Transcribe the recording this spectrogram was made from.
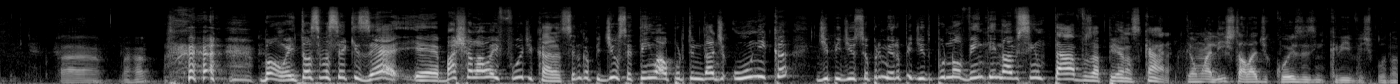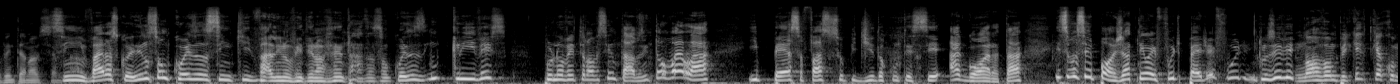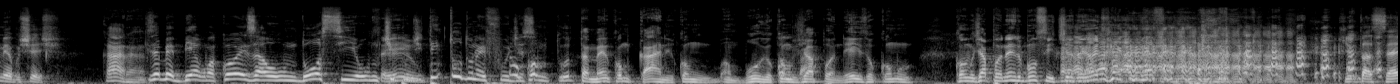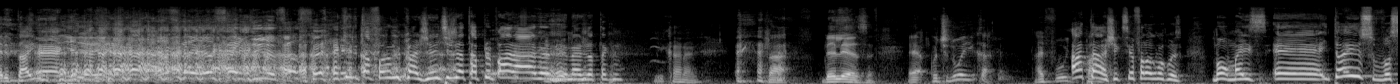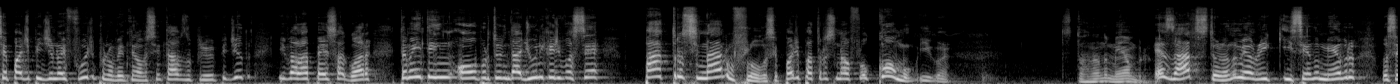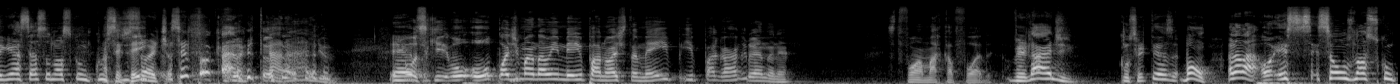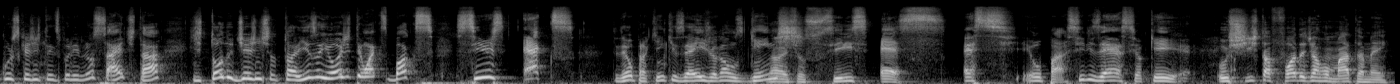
Ah. Bom, então se você quiser, é, baixa lá o iFood, cara. Você nunca pediu? Você tem a oportunidade única de pedir o seu primeiro pedido por 99 centavos apenas, cara. Tem uma lista lá de coisas incríveis por 99 centavos. Sim, várias coisas. E não são coisas assim que valem 99 centavos, são coisas incríveis por 99 centavos. Então vai lá e peça, faça o seu pedido acontecer agora, tá? E se você, pô, já tem o iFood, pede o iFood. Inclusive, Nós vamos pedir. O que que tu quer comer, bochecha? Cara, quiser beber alguma coisa, ou um doce, ou um Sei, tipo eu- de. Tem tudo no iFood, eu assim. como tudo também. Eu como carne, eu como hambúrguer, eu como japonês, eu como... Como japonês no bom sentido. hein? Antes que comece... Quinta série tá em É, dia. eu sei disso, eu sei. É que ele tá falando com a gente e já tá preparado ali, né? Já tá. Ih, caralho. Tá, beleza. É, continua aí, cara. iFood. Ah, pá. tá. Achei que você ia falar alguma coisa. Bom, mas é, então é isso. Você pode pedir no iFood por 99 centavos no primeiro pedido e vai lá peça isso agora. Também tem uma oportunidade única de você patrocinar o Flow. Você pode patrocinar o Flow como, Igor? Se tornando membro. Exato, se tornando membro. E, e sendo membro, você ganha acesso ao nosso concurso Acertei? de sorte. Acertou, cara. Caralho. É, Pô, que- ou, ou pode mandar um e-mail pra nós também e, e pagar uma grana, né? Se tu for uma marca foda. Verdade. Com certeza. Bom, olha lá, ó, esses são os nossos concursos que a gente tem disponível no site, tá? De todo dia a gente atualiza e hoje tem um Xbox Series X, entendeu? Pra quem quiser aí jogar uns games. Não, esse é o Series S. S. Opa, Series S, ok. O X tá foda de arrumar também.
